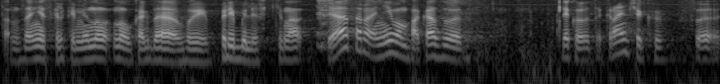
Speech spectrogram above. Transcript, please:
там, за несколько минут, ну, когда вы прибыли в кинотеатр, они вам показывают такой вот экранчик с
